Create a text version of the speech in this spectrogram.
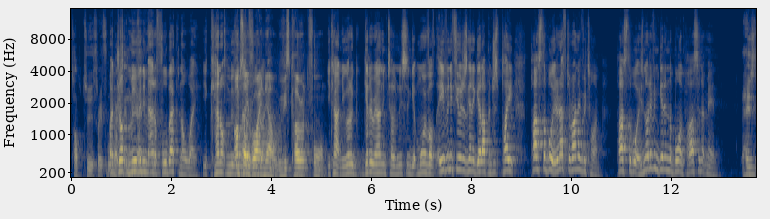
top two, three, four. but drop moving him out of fullback, no way. You cannot move. I'm him saying out of right now with his current form. You can't. You got to get around him, tell him, listen, get more involved. Even if you're just going to get up and just play, pass the ball. You don't have to run every time. Pass the ball. He's not even getting the ball and passing it, man. He's,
